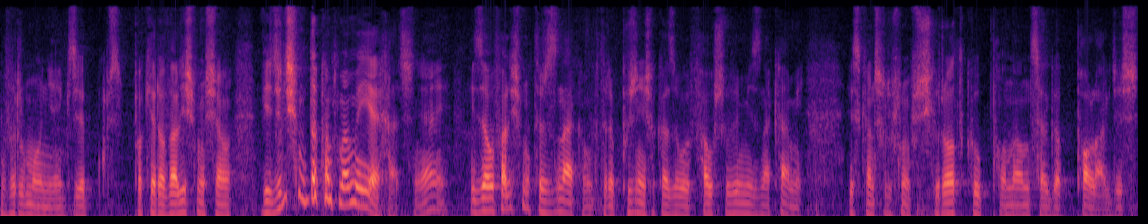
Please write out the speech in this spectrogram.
w Rumunii, gdzie pokierowaliśmy się, wiedzieliśmy dokąd mamy jechać nie? i zaufaliśmy też znakom, które później się okazały fałszywymi znakami i skończyliśmy w środku płonącego pola, gdzieś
